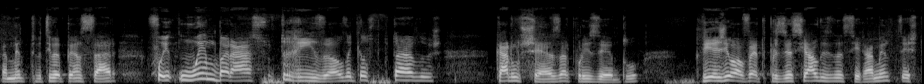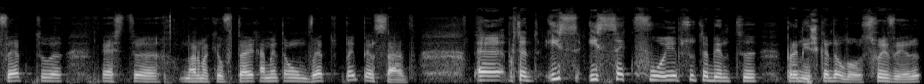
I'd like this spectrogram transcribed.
realmente estive a pensar, foi o embaraço terrível daqueles deputados. Carlos César, por exemplo, reagiu ao veto presidencial dizendo assim, realmente este veto, esta norma que eu votei, realmente é um veto bem pensado. Ah, portanto, isso, isso é que foi absolutamente, para mim, escandaloso. Foi ver,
